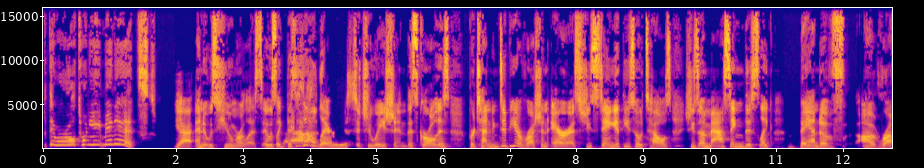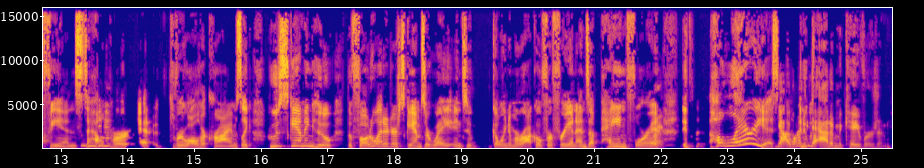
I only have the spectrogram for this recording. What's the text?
but they were all 28 minutes. Yeah, and it was humorless. It was like, this is a hilarious situation. This girl is pretending to be a Russian heiress. She's staying at these hotels. She's amassing this like band of uh, ruffians to help Mhm. her get through all her crimes. Like, who's scamming who? The photo editor scams her way into going to Morocco for free and ends up paying for it. Right. It's hilarious. Yeah, I want to do was- the Adam McKay version.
